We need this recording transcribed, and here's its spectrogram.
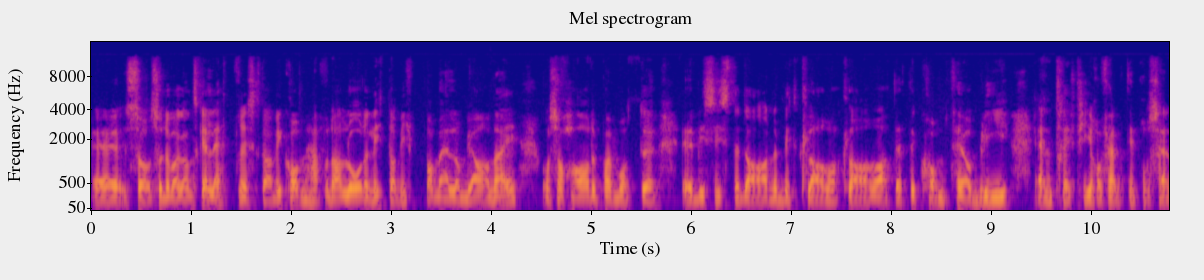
Eh, så, så, det var ganske elektrisk da vi kom her, for da lå det litt og vippa mellom ja og nei. Og så har det på en måte eh, de siste dagene blitt klarere og klarere at dette kom til å bli en 3-54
